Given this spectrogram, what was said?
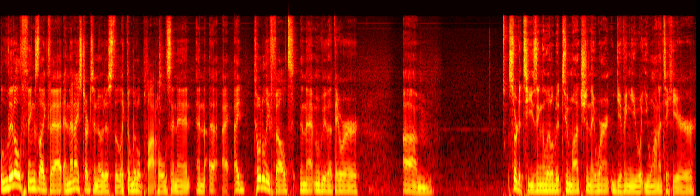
little things like that, and then I start to notice the like the little plot holes in it, and I I, totally felt in that movie that they were um sort of teasing a little bit too much and they weren't giving you what you wanted to hear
